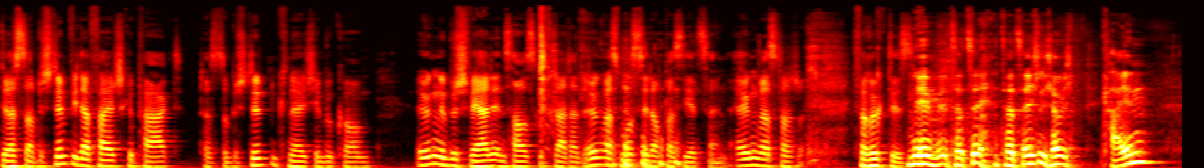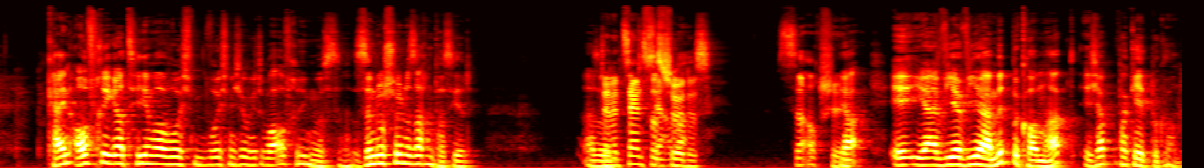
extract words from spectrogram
Du hast doch bestimmt wieder falsch geparkt. Du hast doch bestimmt ein Knöllchen bekommen. Irgendeine Beschwerde ins Haus geflattert. Irgendwas muss dir doch passiert sein. Irgendwas ver Verrücktes. Nee, tats tatsächlich habe ich kein, kein Aufregerthema, wo ich, wo ich mich irgendwie drüber aufregen müsste. Es sind nur schöne Sachen passiert. Also, Dann erzählst was ist ja aber- Schönes. Ist ja auch schön. ja, äh, ja wie, ihr, wie ihr mitbekommen habt, ich habe ein Paket bekommen.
